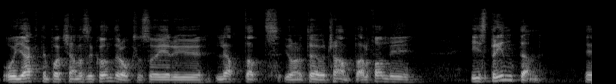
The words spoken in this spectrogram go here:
Och i jakten på att tjäna sekunder också så är det ju lätt att göra ett övertramp, i alla fall i, i sprinten. Eh,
